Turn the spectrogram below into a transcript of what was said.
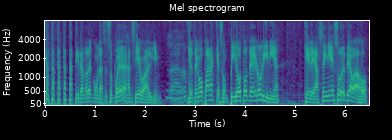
ta, ta, ta, ta, ta, tirándole con un láser. Eso puede dejar ciego a alguien. Claro. Yo tengo panas que son pilotos de aerolínea que le hacen eso desde abajo.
